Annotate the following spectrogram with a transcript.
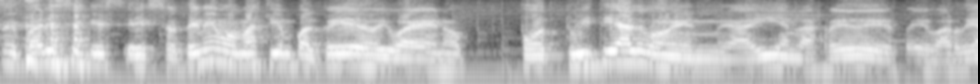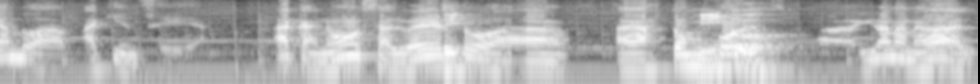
Me parece que es eso. Tenemos más tiempo al pedo y bueno, tuite algo en, ahí en las redes eh, bardeando a, quien sea. A Canosa, Alberto, a, Gastón Nico, a Ivana Nadal.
